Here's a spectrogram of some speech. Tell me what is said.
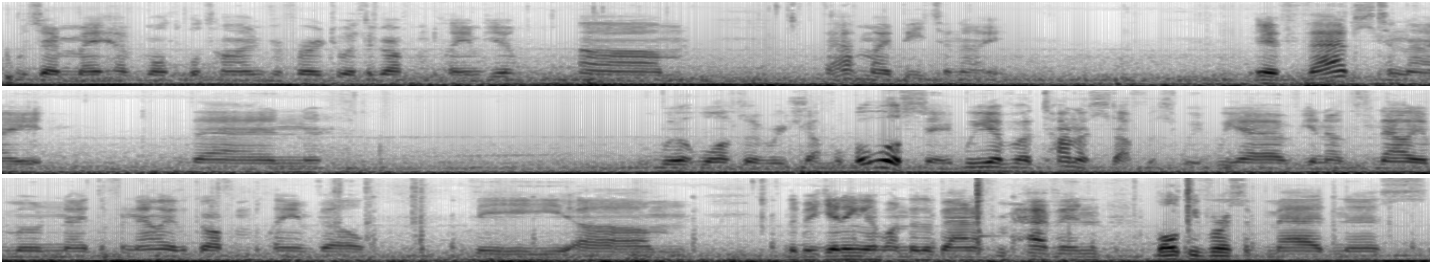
which I may have multiple times referred to as The Girl from Plainview. Um, that might be tonight. If that's tonight, then we'll, we'll have to reshuffle. But we'll see. We have a ton of stuff this week. We have, you know, the finale of Moon Knight, the finale of The Girl from Plainville, the um, the beginning of Under the Banner from Heaven, Multiverse of Madness,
